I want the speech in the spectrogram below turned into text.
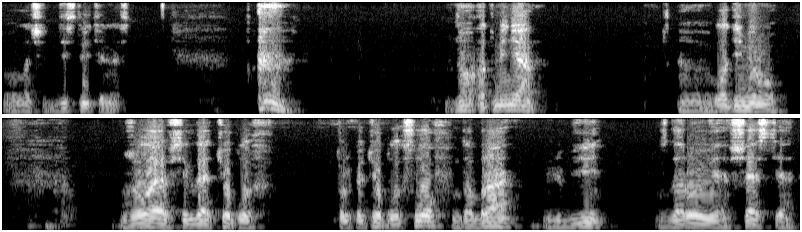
значит, действительность. Но от меня э, Владимиру желаю всегда теплых, только теплых слов, добра, любви, здоровья, счастья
